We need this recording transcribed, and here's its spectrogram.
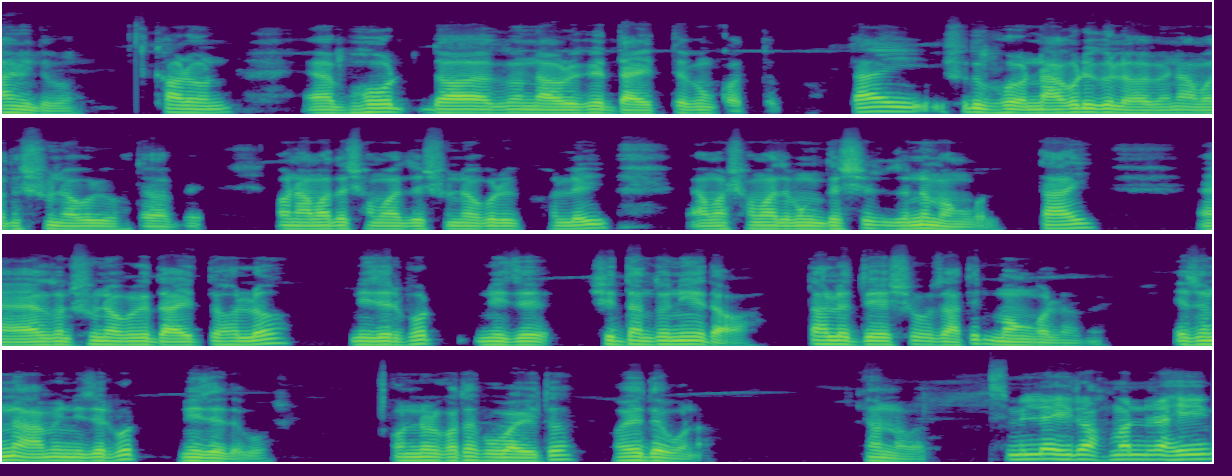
আমি দেবো। কারণ ভোট দেওয়া একজন নাগরিকের দায়িত্ব এবং কর্তব্য। তাই শুধু নাগরিক হলে হবে না আমাদের সুনাগরিক হতে হবে। কারণ আমাদের সমাজে সুনাগরিক হলেই আমার সমাজ এবং দেশের জন্য মঙ্গল। তাই আহ, একজন সুনাগরিকের দায়িত্ব হলো নিজের ভোট নিজে সিদ্ধান্ত নিয়ে দেওয়া। তাহলে দেশ ও জাতির মঙ্গল হবে। এজন্য আমি নিজের ভোট নিজে দেবো। অন্যের কথা প্রভাবিত হয়ে দেব না। ধন্যবাদ। বিসমিল্লাহ রহমান রাহিম।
